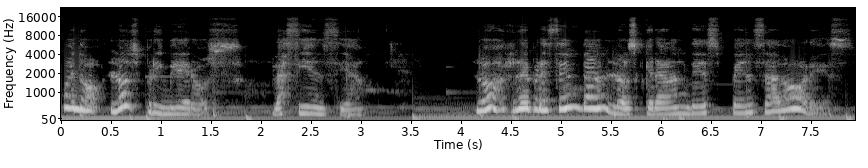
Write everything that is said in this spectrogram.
Bueno, los primeros, la ciencia, los representan los grandes pensadores.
